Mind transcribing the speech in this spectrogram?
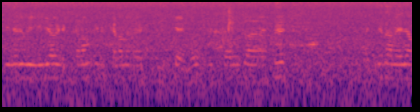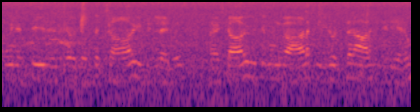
ഇതിനൊരു വീഡിയോ എടുക്കണം എടുക്കണം എന്ന് ഇരിക്കുകയായിരുന്നു ഇഷ്ടം സമയത്ത് പറ്റിയ സമയത്ത് നമുക്ക് നെറ്റ് ചെയ്ത് ഒറ്റ ചാവി കിട്ടിയിട്ടില്ലായിരുന്നു. ചാവി കിട്ടിയപ്പോൾ നമുക്ക് ആളെ കിട്ടി ഒറ്റ ആളെ കിട്ടിയിട്ടായിരുന്നു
